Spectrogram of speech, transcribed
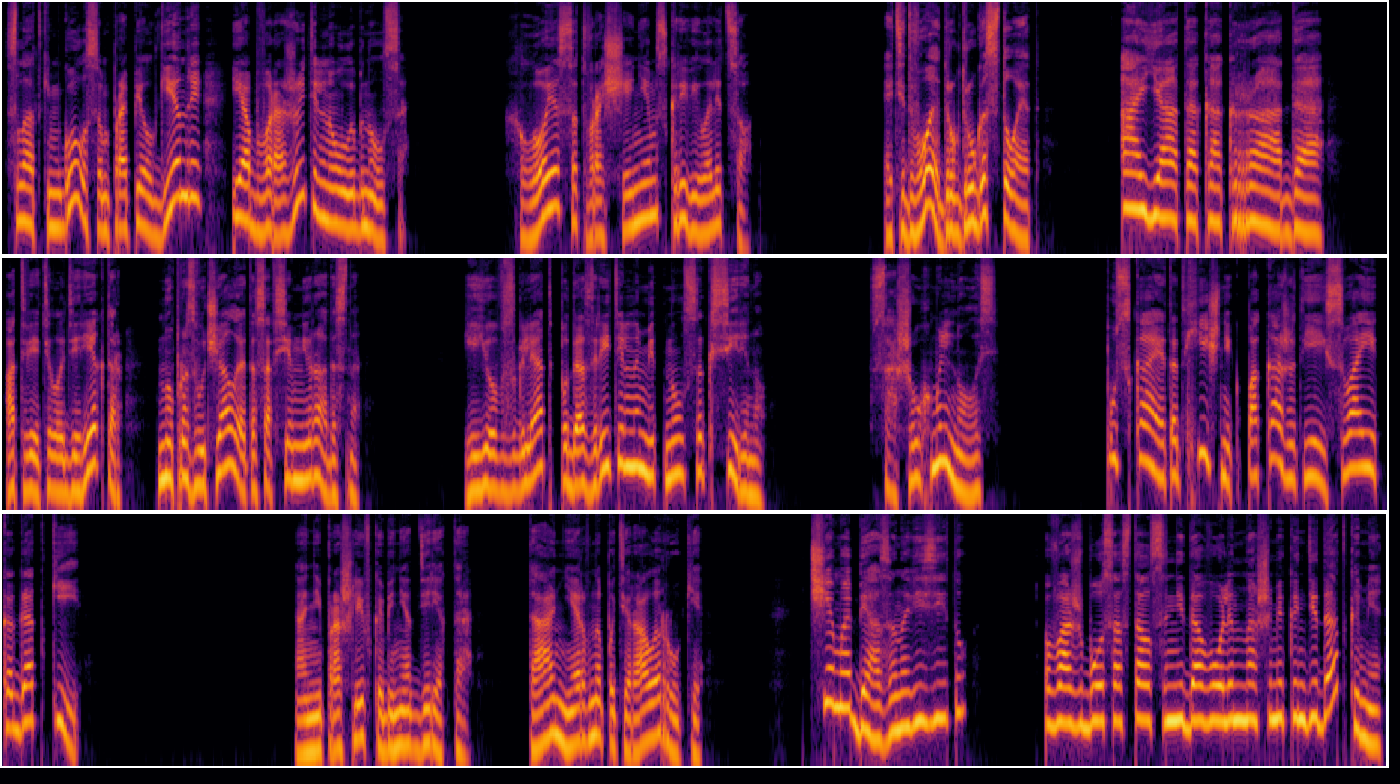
Сладким голосом пропел Генри и обворожительно улыбнулся. Хлоя с отвращением скривила лицо. «Эти двое друг друга стоят», «А я-то как рада!» — ответила директор, но прозвучало это совсем не радостно. Ее взгляд подозрительно метнулся к Сирину. Саша ухмыльнулась. «Пускай этот хищник покажет ей свои коготки!» Они прошли в кабинет директора. Та нервно потирала руки. «Чем обязана визиту?» Ваш босс остался недоволен нашими кандидатками?»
